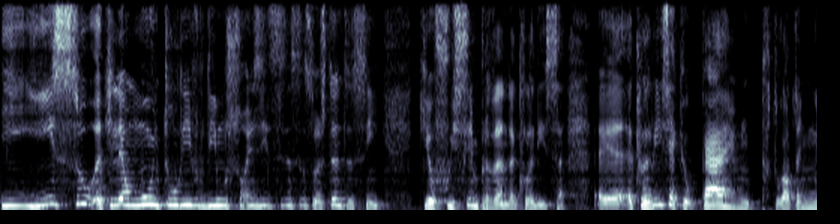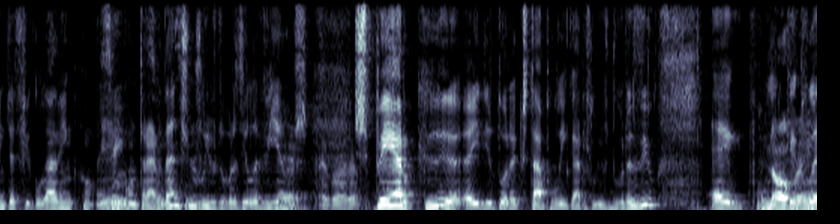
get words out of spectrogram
E, e isso, aquilo é muito um livro de emoções e de sensações, tanto assim que eu fui sempre dando a Clarissa. Eh, A Clarissa é que eu cá em Portugal tenho muita dificuldade em, em Sim, encontrar. sim, Antes sim. nos livros do Brasil havia, mas Agora- espero que a editora que está a publicar os livros do Brasil que publique Nova a Clarissa-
